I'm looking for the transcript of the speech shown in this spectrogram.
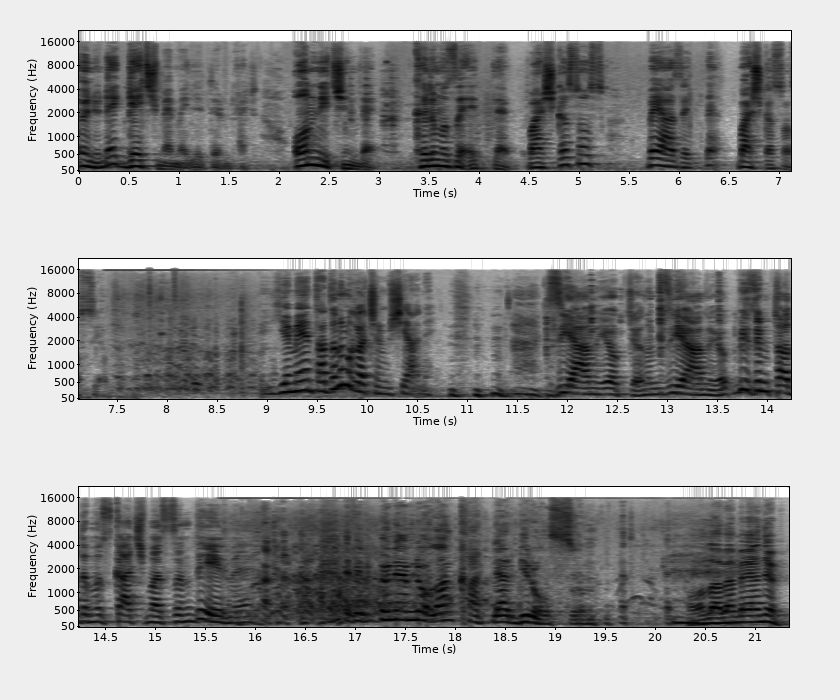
önüne geçmemelidirler. Onun için de kırmızı etle başka sos, beyaz etle başka sos yapın. Yemeğin tadını mı kaçırmış yani? Ziyanı yok canım, ziyanı yok. Bizim tadımız kaçmasın değil mi? Efendim önemli olan kalpler bir olsun. Vallahi ben beğendim.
